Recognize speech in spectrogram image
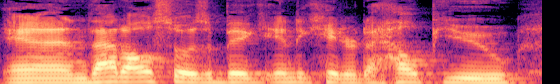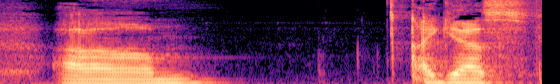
And that also is a big indicator to help you, um, I guess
